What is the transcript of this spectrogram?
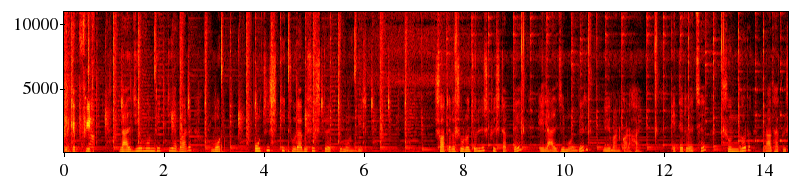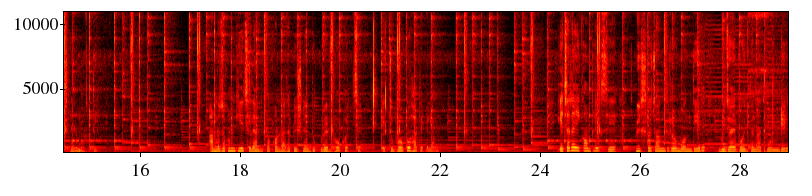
অনেকে ফির লালজিউ মন্দিরটি আবার মোট পঁচিশটি চূড়া বিশিষ্ট একটি মন্দির। সতেরোশো উনচল্লিশ খ্রিস্টাব্দে এই লালজি মন্দির নির্মাণ করা হয়। এতে রয়েছে সুন্দর রাধাকৃষ্ণের মূর্তি। আমরা যখন গিয়েছিলাম, তখন রাধাকৃষ্ণের দুপুরের ভোগ হচ্ছে। একটু ভোগও হাতে পেলাম। এছাড়া এই কমপ্লেক্সে কৃষ্ণচন্দ্র মন্দির, বিজয় বৈদ্যনাথ মন্দির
